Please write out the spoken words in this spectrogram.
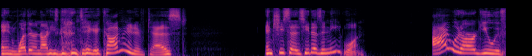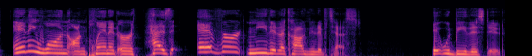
and whether or not he's going to take a cognitive test. And she says he doesn't need one. I would argue if anyone on planet Earth has ever needed a cognitive test, it would be this dude.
